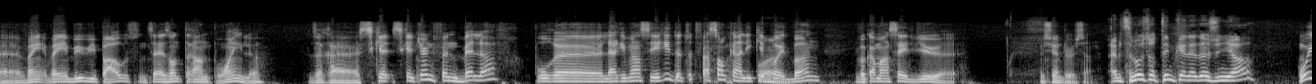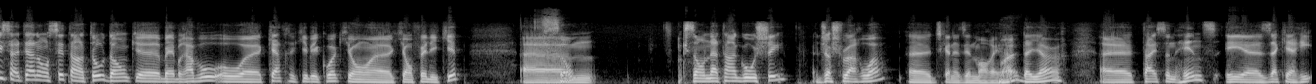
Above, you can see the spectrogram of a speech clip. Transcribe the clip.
euh, 20, 20 buts, 8 passes, une saison de 30 points, là. Dire, euh, si, que- si quelqu'un nous fait une belle offre pour euh, l'arrivée en série, de toute façon, quand l'équipe Ouais. va être bonne, il va commencer à être vieux, euh, M. Anderson. Un petit mot sur Team Canada Junior? Oui, ça a été annoncé tantôt, donc euh, ben, bravo aux euh, quatre Québécois qui ont, euh, qui ont fait l'équipe. Euh, qui sont Nathan Gaucher, Joshua Roy, euh, du Canadien de Montréal, Ouais. d'ailleurs. Euh, Tyson Hintz et euh, Zachary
